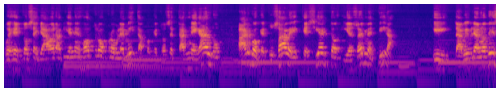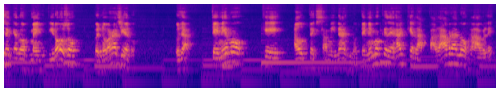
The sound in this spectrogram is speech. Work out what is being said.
pues entonces ya ahora tienes otro problemita porque entonces estás negando algo que tú sabes que es cierto y eso es mentira. Y la Biblia nos dice que los mentirosos pues no van al cielo. O sea, tenemos que autoexaminarnos, tenemos que dejar que la palabra nos hable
